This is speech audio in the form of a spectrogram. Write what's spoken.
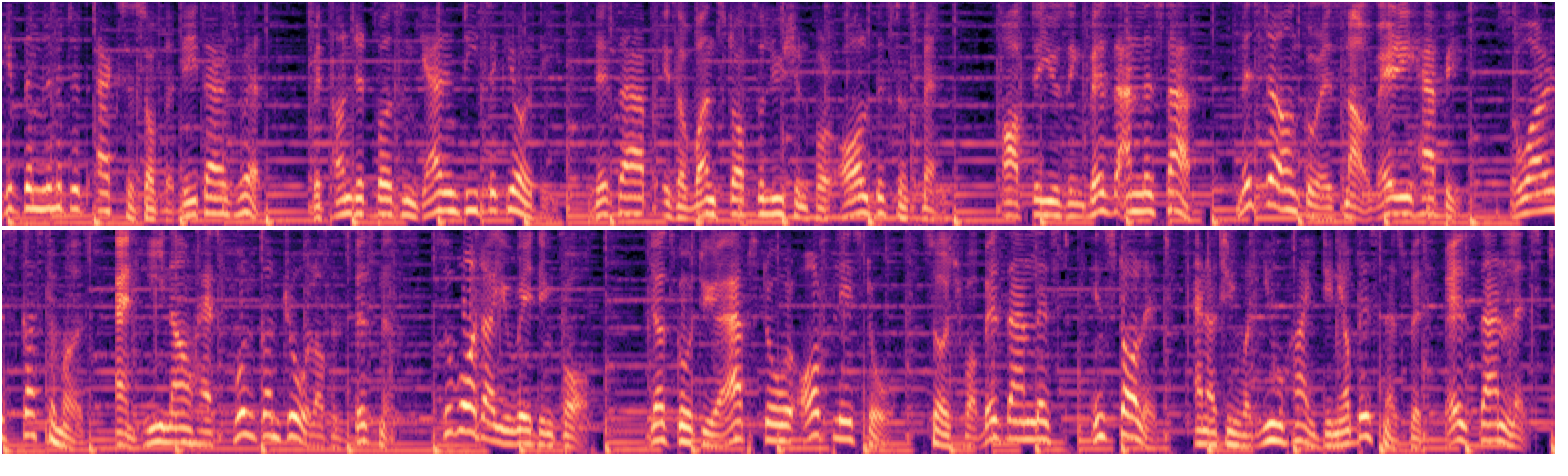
Give them limited access of the data as well. With 100% guaranteed security, this app is a one-stop solution for all businessmen. After using Biz Analyst app, Mr. Ankur is now very happy. So are his customers and he now has full control of his business. So what are you waiting for? Just go to your App Store or Play Store, search for Biz Analyst, install it and achieve a new height in your business with Biz Analyst.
